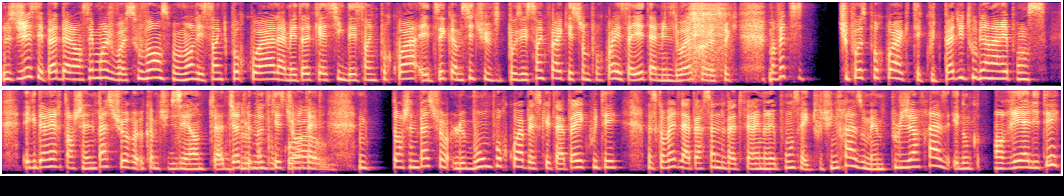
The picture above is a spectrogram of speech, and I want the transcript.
le sujet, c'est pas de balancer. Moi, je vois souvent en ce moment les 5 pourquoi, la méthode classique des 5 pourquoi. Et tu sais, comme si tu posais 5 fois la question pourquoi et ça y est, t'as mis le doigt sur le truc. Mais en fait, si tu poses pourquoi que t'écoutes pas du tout bien la réponse et que derrière t'enchaînes pas sur, comme tu disais, hein, t'as déjà le une bon autre question en tête. ou- t'enchaînes pas sur le bon pourquoi parce que t'as pas écouté. Parce qu'en fait, la personne va te faire une réponse avec toute une phrase ou même plusieurs phrases. Et donc, en réalité,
